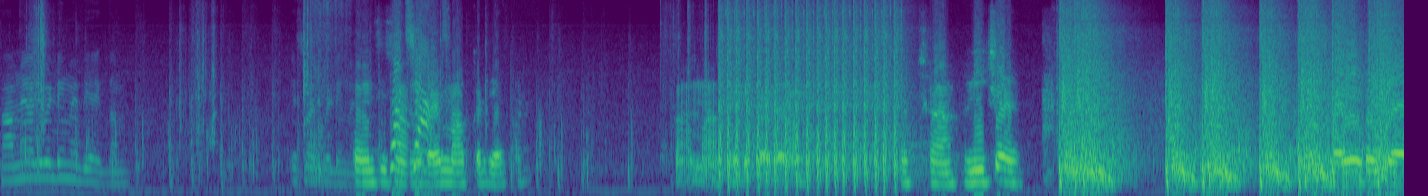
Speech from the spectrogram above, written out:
सामने वाली बिल्डिंग में भी है एकदम। इस वाली बिल्डिंग में। कौन सी सामने! है मार्क कर दिया ऊपर। हाँ मार्क कर दिया अच्छा नीचे। भाई कोई क्या?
